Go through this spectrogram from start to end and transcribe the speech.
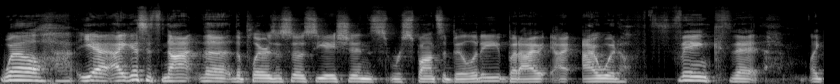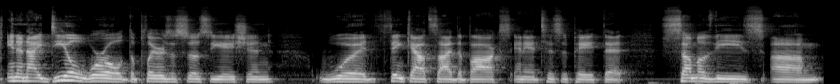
Well, yeah, I guess it's not the the Players Association's responsibility, but I, I I would think that like in an ideal world, the Players Association would think outside the box and anticipate that some of these um,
